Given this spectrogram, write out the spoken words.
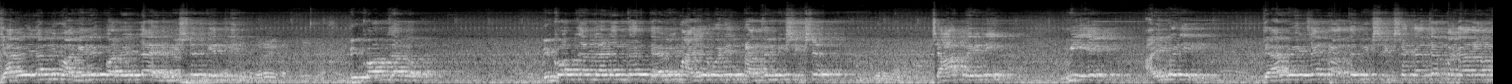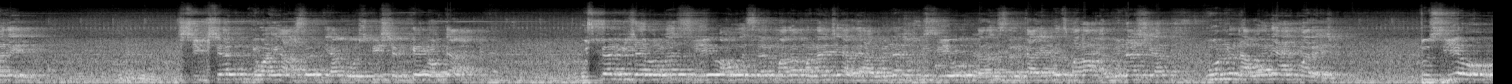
ज्या वेळेला मी वाघेरे कॉलेजला ऍडमिशन घेतली बी कॉम झालो. बी कॉम झाल्यानंतर त्यावेळी माझे वडील प्राथमिक शिक्षक. चार बहिणी मी एक आई वडील. त्यावेळेच्या प्राथमिक शिक्षकाच्या पगारामध्ये शिक्षण किंवा हे असं त्या पुष्कळ विचार होता सी ए व्हावं सर मला म्हणायचे अरे अविनाश तू सी हो कारण सर कायमच मला अविनाश या पूर्ण नावाने हात मारायचे. तू सी ए हो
